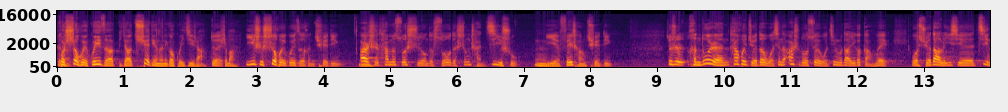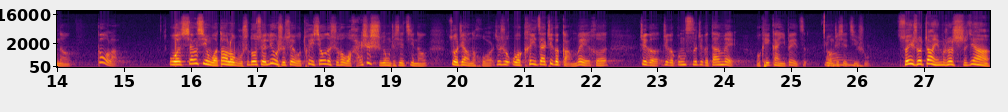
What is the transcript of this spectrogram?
或社会规则比较确定的那个轨迹上，对是吧？一是社会规则很确定，二是他们所使用的所有的生产技术嗯，也非常确定。就是很多人他会觉得，我现在二十多岁，我进入到一个岗位，我学到了一些技能，够了。我相信我到了五十多岁、六十岁，我退休的时候，我还是使用这些技能做这样的活儿。就是我可以在这个岗位和这个这个公司、这个单位，我可以干一辈子，用这些技术。所以说，照你们说，实际上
